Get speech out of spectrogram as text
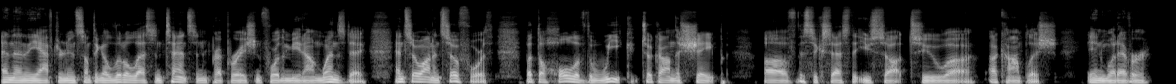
and then the afternoon something a little less intense in preparation for the meet on Wednesday, and so on and so forth. But the whole of the week took on the shape of the success that you sought to uh, accomplish in whatever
